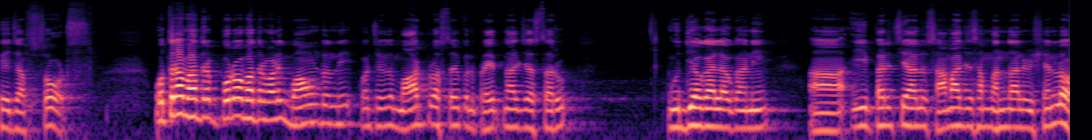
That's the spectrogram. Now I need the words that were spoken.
పేజ్ ఆఫ్ సోర్ట్స్ ఉత్తరాభద్ర పూర్వభద్ర వాళ్ళకి బాగుంటుంది. కొంచెం ఏదో మార్పులు వస్తాయి కొన్ని ప్రయత్నాలు చేస్తారు. ఉద్యోగాల్లో కానీ ఈ పరిచయాలు సామాజిక సంబంధాల విషయంలో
